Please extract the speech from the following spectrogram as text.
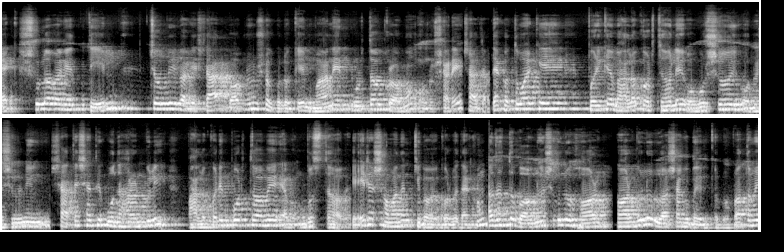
এক, ষোলো ভাগের তিন, চব্বিশ ভাগের সাত ভগ্নাংশগুলোকে মানের ঊর্ধ্বক্রম অনুসারে সাজা দেখো, তোমাকে পরীক্ষা ভালো করতে হলে অবশ্যই অনুশীলনী সাথে সাথে উদাহরণগুলি ভালো করে পড়তে হবে এবং বুঝতে হবে। এটা সমাধান কীভাবে করবে দেখো? অর্থাৎ ভগ্নাংশগুলো হর, হরগুলো লসাগু বের করব। প্রথমে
